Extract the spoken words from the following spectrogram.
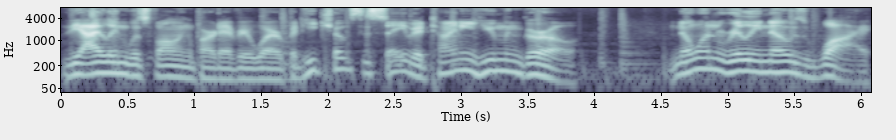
The island was falling apart everywhere, but he chose to save a tiny human girl. No one really knows why,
